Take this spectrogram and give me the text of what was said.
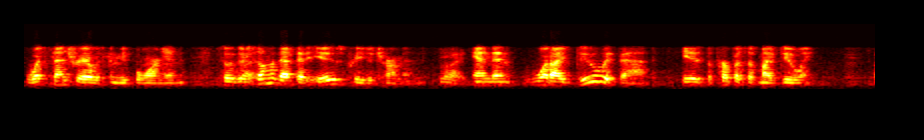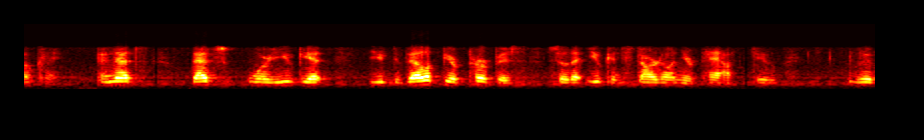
what century I was going to be born in. So there's Right. some of that that is predetermined. Right. And then what I do with that is the purpose of my doing. Okay. And that's that's where you get you develop your purpose so that you can start on your path to live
